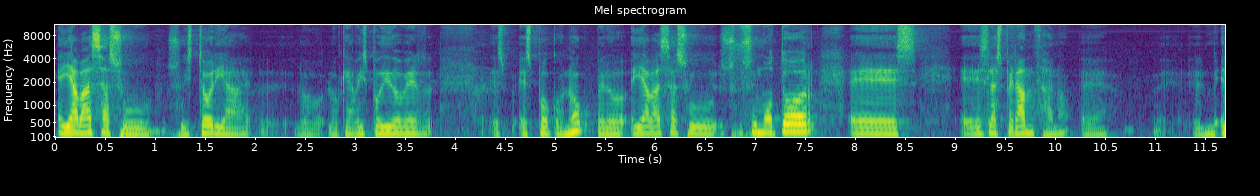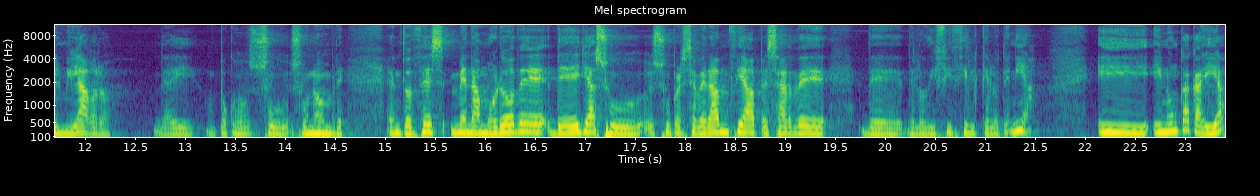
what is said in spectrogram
ella basa su, su historia, lo, lo, que habéis podido ver es, es, poco, ¿no? pero ella basa su, su, su motor, es, es, la esperanza, ¿no? Eh, el, el milagro de ahí un poco su, nombre. Entonces me enamoró de, de ella su, perseverancia a pesar de, de, de, lo difícil que lo tenía. Y, y nunca caía,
